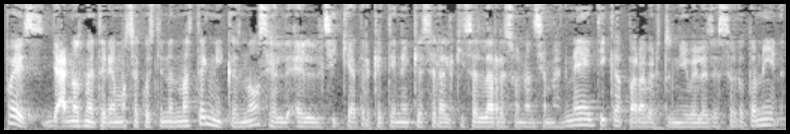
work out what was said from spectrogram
pues ya nos meteríamos a cuestiones más técnicas, ¿no? el, el, psiquiatra que tiene que hacer quizás la resonancia magnética para ver tus niveles de serotonina.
